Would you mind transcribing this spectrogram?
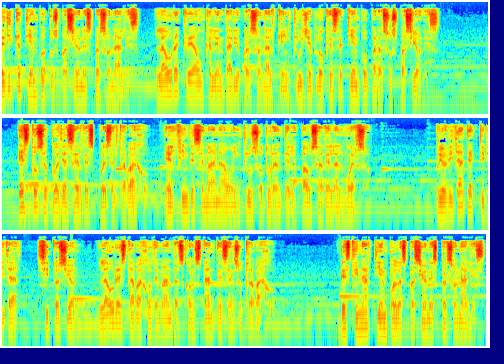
Dedica tiempo a tus pasiones personales. Laura crea un calendario personal que incluye bloques de tiempo para sus pasiones. Esto se puede hacer después del trabajo, el fin de semana o incluso durante la pausa del almuerzo. Prioridad de actividad, situación, Laura está bajo demandas constantes en su trabajo. Destinar tiempo a las pasiones personales,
